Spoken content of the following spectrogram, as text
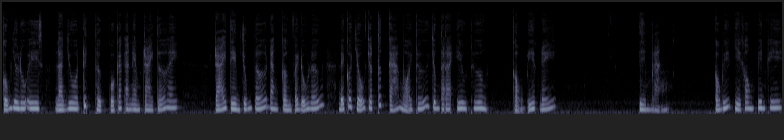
cũng như Louis là vua đích thực của các anh em trai tớ ấy. Trái tim chúng tớ đang cần phải đủ lớn để có chỗ cho tất cả mọi thứ chúng ta đã yêu thương. Cậu biết đấy. Im lặng. Cậu biết gì không Pinky?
